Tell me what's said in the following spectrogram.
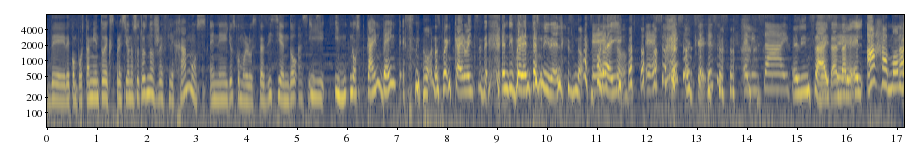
de- de comportamiento, de expresión, nosotros nos reflejamos en ellos, como lo estás diciendo, Así y, y nos caen 20, ¿no? Nos pueden caer 20 en, en diferentes niveles, ¿no? Es por ahí. Eso, eso, eso, Ok. se- eso es el insight. El insight, Este- ándale, el aha moment.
